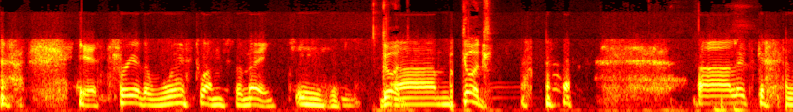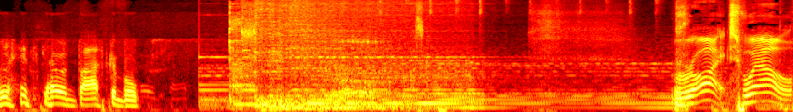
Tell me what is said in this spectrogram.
yes, three of the worst ones for me. Jesus. Good. Um, Good. uh, let's go. Let's go with basketball. Right. Well,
